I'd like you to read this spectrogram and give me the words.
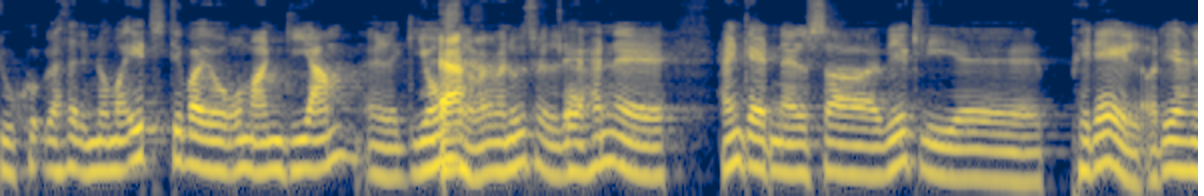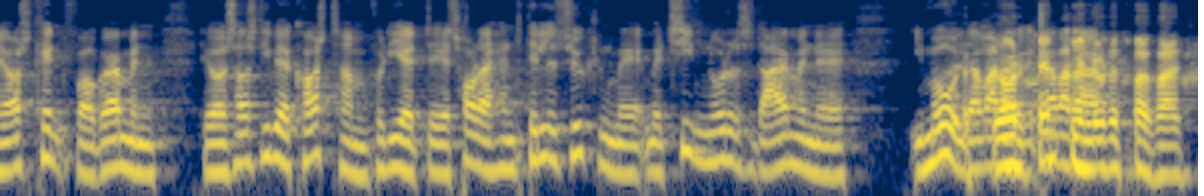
du, hvad hedder det, nummer et, det var jo Roman Guillaume, eller Guillaume, Ja. eller hvad man udtaler det. Han, øh, han gav den altså virkelig øh, pedal, og det er han jo også kendt for at gøre, men det var så også lige ved at koste ham, fordi at, øh, jeg tror, at han stillede cyklen med, med 10 minutter til dig, men øh, i mål, der var der, der, 15 var der, minutter, tror jeg faktisk.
